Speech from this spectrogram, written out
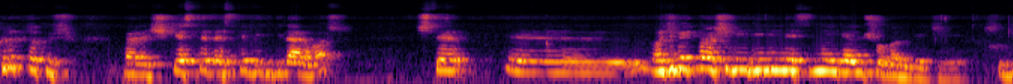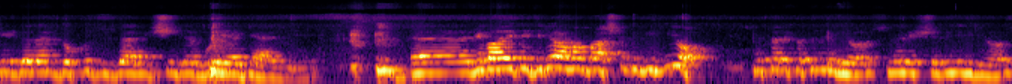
Kırık döküş, yani şikeste beste bilgiler var. İşte e, Hacı Bektaş Veli'nin neslinden gelmiş olabileceği, işte bir dönem 900'ler bir şeyle buraya geldiği e, rivayet ediliyor ama başka bir bilgi yok. Ne tarikatını biliyoruz, ne meşrebini biliyoruz,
